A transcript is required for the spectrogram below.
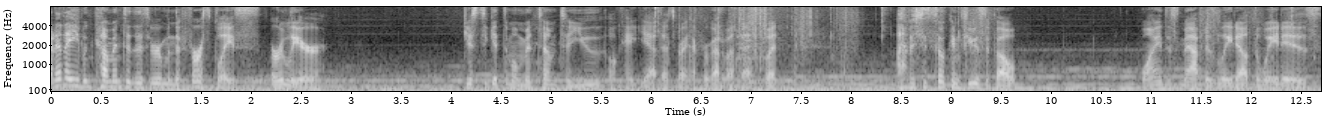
Why did I even come into this room in the first place, earlier? Just to get the momentum to use- okay, yeah, that's right, I forgot about that, but... I was just so confused about... why this map is laid out the way it is.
